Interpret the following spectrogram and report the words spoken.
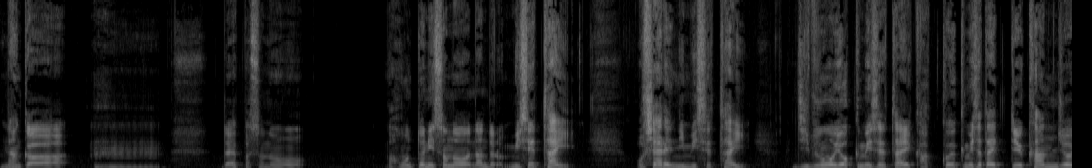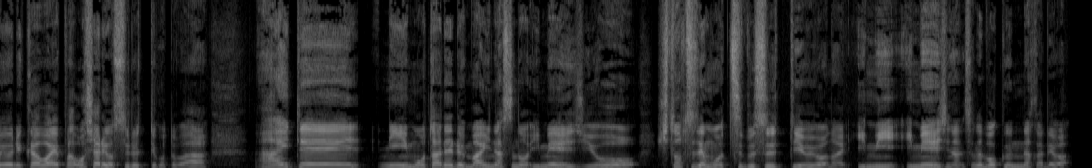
なんか、うん。だやっぱその、まあ、本当にその、なんだろう、見せたい。おしゃれに見せたい。自分をよく見せたい、かっこよく見せたいっていう感情よりかは、やっぱおしゃれをするってことは、相手に持たれるマイナスのイメージを一つでも潰すっていうような意味、イメージなんですよね、僕の中では。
